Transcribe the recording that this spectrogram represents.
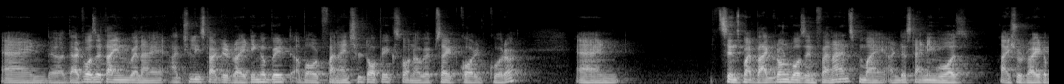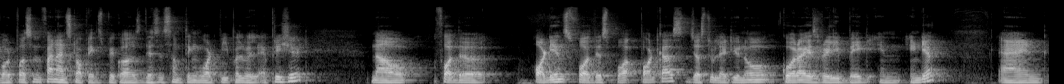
And uh, that was a time when I actually started writing a bit about financial topics on a website called Quora. And since my background was in finance, my understanding was I should write about personal finance topics because this is something what people will appreciate. Now, for the audience for this po- podcast, just to let you know, Quora is really big in India. And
